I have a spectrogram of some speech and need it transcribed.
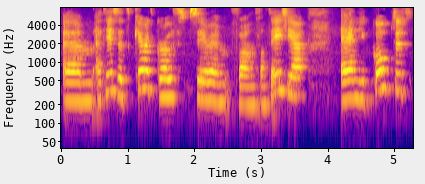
Um, het is het Carrot Growth Serum van Fantasia. En je koopt het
